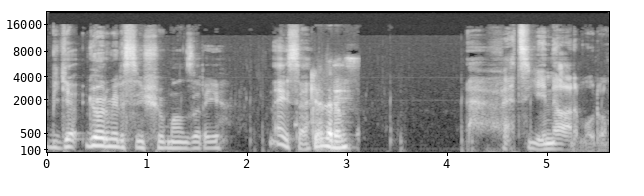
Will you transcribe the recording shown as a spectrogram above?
Bir ge- görmelisin şu manzarayı. Neyse. Gelirim. Evet yeni armorum.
